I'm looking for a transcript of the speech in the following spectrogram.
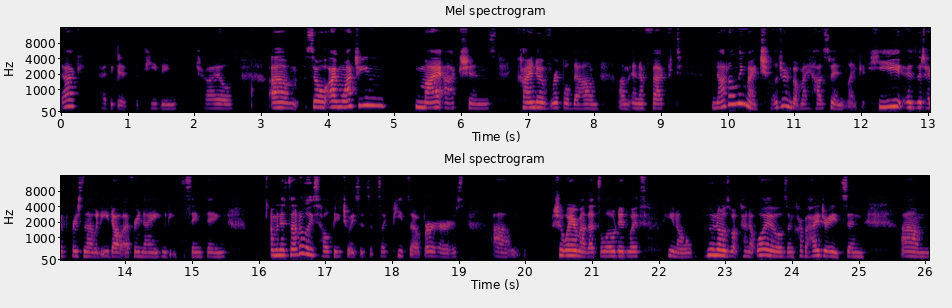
back had to get the teething child. Um, so I'm watching my actions kind of ripple down um, and affect not only my children but my husband. Like he is the type of person that would eat out every night. Who would eat the same thing. I mean, it's not always healthy choices. It's like pizza, burgers, um, shawarma that's loaded with you know who knows what kind of oils and carbohydrates and um,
